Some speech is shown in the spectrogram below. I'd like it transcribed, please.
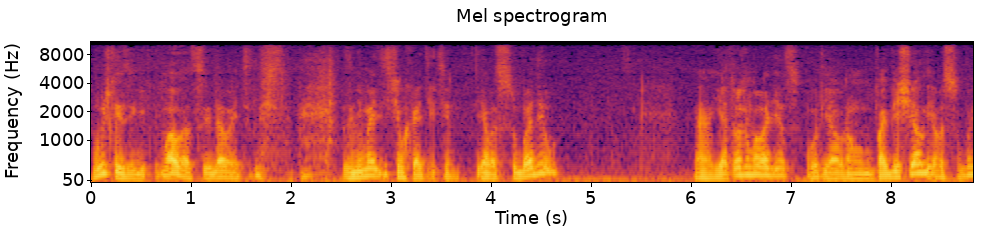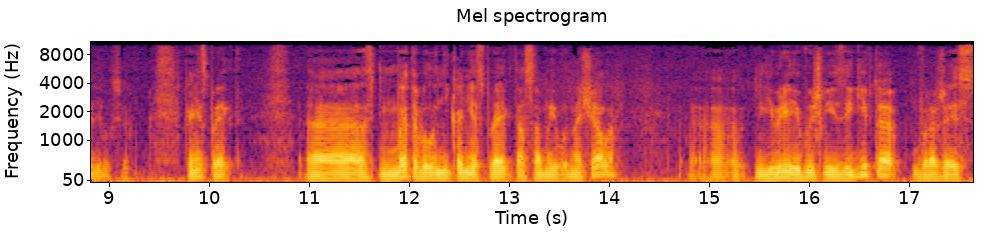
Вышли из Египта, молодцы, давайте, значит, занимайтесь чем хотите. Я вас освободил, э, я тоже молодец. Вот я Аврааму пообещал, я вас освободил, все. Конец проекта. Э, это было не конец проекта, а самое его начало. Евреи вышли из Египта, выражаясь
